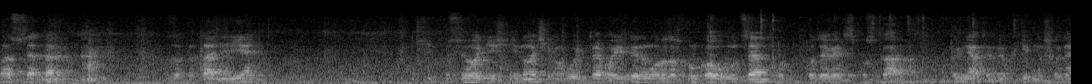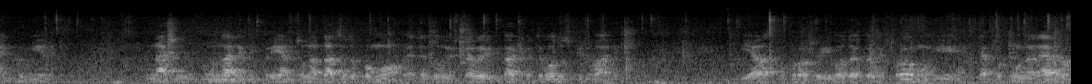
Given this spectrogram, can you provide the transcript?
У вас все так? Запитання є? По сьогоднішній ночі, мабуть, треба єдиному розрахунковому центру подивитися по скаргах, прийняти необхідно швиденько міри. Нашим комунальним підприємствам надати допомогу. Я так думаю, що треба відкачувати воду з підвалів. Я вас попрошу і водокатепрому, і теплокомуненерго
